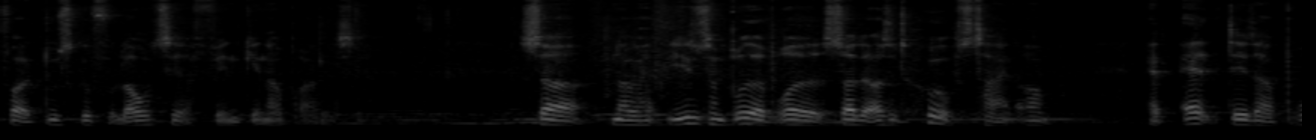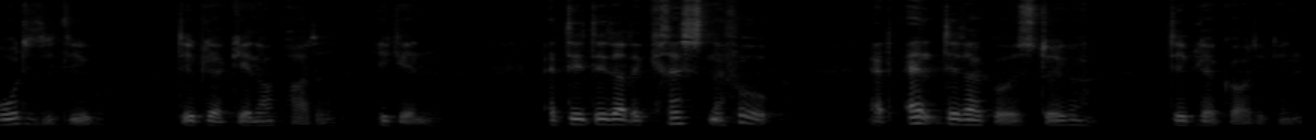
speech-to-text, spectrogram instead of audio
for at du skulle få lov til at finde genoprettelse. Så når Jesus han bryder brødet, så er det også et håbstegn om, at alt det, der er brudt i dit liv, det bliver genoprettet igen. At det er det, der er det kristne håb, at alt det, der er gået i stykker, det bliver godt igen.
